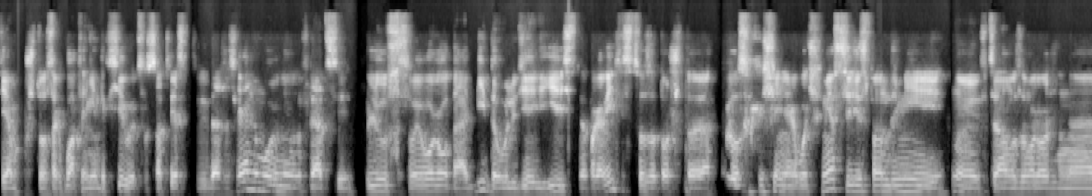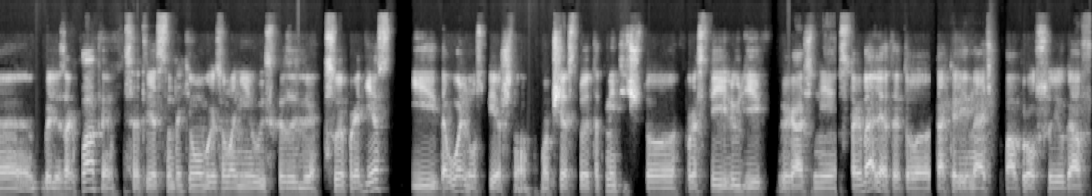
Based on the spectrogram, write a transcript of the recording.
тем, что зарплата не индексируется в соответствии даже с реальным уровнем инфляции. Плюс своего рода обида у людей есть на правительство за то, что было сокращение рабочих мест в связи с пандемией, ну и в целом заморожены были зарплаты. Соответственно, таким образом они высказали свой протест и довольно успешно. Вообще стоит отметить, что простые люди, граждане страдали от этого так или иначе. По опросу ЮГАВ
